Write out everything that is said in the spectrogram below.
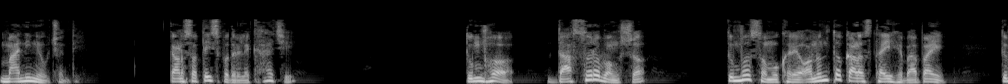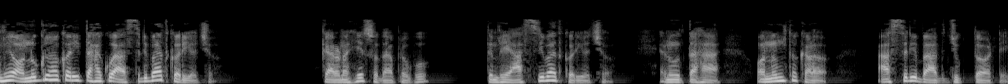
ମାନି ନେଉଛନ୍ତି। କାରଣ ସତେଇଶ ପଦରେ ଲେଖା ଅଛି ତୁମ୍ଭ ଦାସର ବଂଶ ତୁମ୍ଭ ସମ୍ମୁଖରେ ଅନନ୍ତ କାଳ ସ୍ଥାୟୀ ହେବା ପାଇଁ ତୁମ୍ଭେ ଅନୁଗ୍ରହ କରି ତାହାକୁ ଆଶୀର୍ବାଦ କରିଅଛ। କାରଣ ହେ ସଦାପ୍ରଭୁ ତୁମ୍ଭେ ଆଶୀର୍ବାଦ କରିଅଛ ଏଣୁ ତାହା ଅନନ୍ତ କାଳ ଆଶୀର୍ବାଦ ଯୁକ୍ତ ଅଟେ।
